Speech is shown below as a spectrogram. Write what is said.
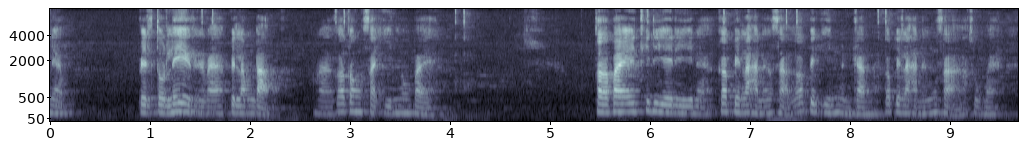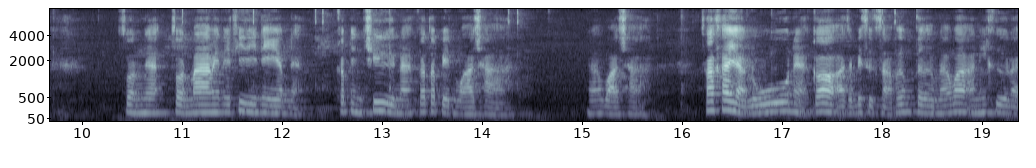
เนี่ยเป็นตัวเลขใช่ไหมเป็นลำดับนะก็ต้องใส่ int ลงไป ต่อไป std id เนี่ยก็เป็นรหัสนักศึกษาก็เป็น int เหมือนกัน ก็เป็นรหัสนักศึกษาถูกไหมส่วนเนี่ยส่วนมาเป็น std name เนี่ยก็เป็นชื่อนะก็จะเป็นวาชา นะวาชา ถ้าใครอยากรู้เนี่ยก็อาจจะไปศึกษาเพิ่มเติมนะว่าอันนี้คืออะไร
